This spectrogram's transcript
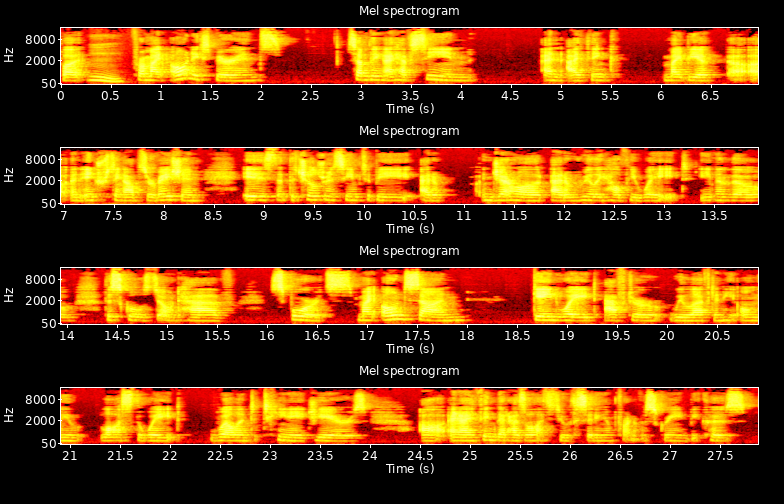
But mm. from my own experience, something I have seen, and I think might be a, uh, an interesting observation is that the children seem to be at a in general at a really healthy weight, even though the schools don't have sports. My own son gained weight after we left and he only lost the weight well into teenage years. Uh, and I think that has a lot to do with sitting in front of a screen because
